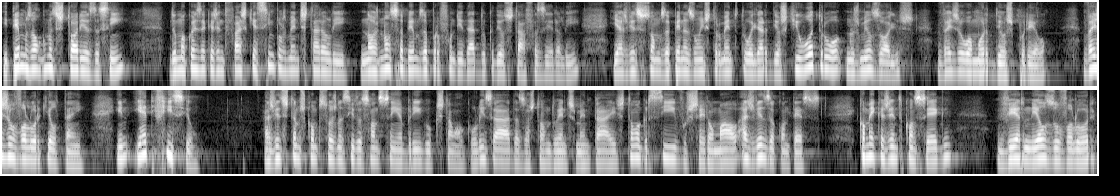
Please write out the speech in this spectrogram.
E temos algumas histórias assim, de uma coisa que a gente faz que é simplesmente estar ali. Nós não sabemos a profundidade do que Deus está a fazer ali e às vezes somos apenas um instrumento do olhar de Deus. Que o outro, nos meus olhos, veja o amor de Deus por ele Veja o valor que ele tem. E, e é difícil. Às vezes estamos com pessoas na situação de sem-abrigo que estão alcoolizadas ou estão doentes mentais, estão agressivos, cheiram mal. Às vezes acontece. Como é que a gente consegue ver neles o valor de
